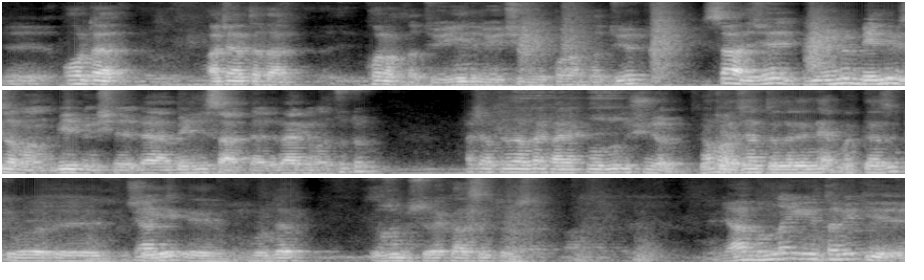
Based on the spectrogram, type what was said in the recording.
E, orada ajantalar konaklatıyor, yediriyor, içiriyor, konaklatıyor. Sadece gününün belli bir zamanı, bir gün işte veya belli saatlerde Bergama'da tutup ajantalardan kaynaklı olduğunu düşünüyorum. Peki Ama ajantalara ne yapmak lazım ki bu e, şeyi e, burada uzun bir süre kalsın turist? Yani bununla ilgili tabii ki e,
